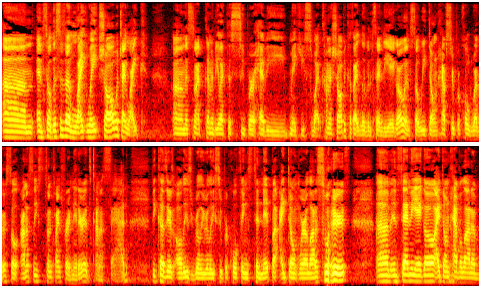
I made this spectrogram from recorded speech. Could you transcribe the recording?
Um, and so this is a lightweight shawl, which I like. Um, it's not going to be like this super heavy, make you sweat kind of shawl because I live in San Diego and so we don't have super cold weather. So honestly, sometimes for a knitter, it's kind of sad because there's all these really, really super cool things to knit, but I don't wear a lot of sweaters. Um, in San Diego, I don't have a lot of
